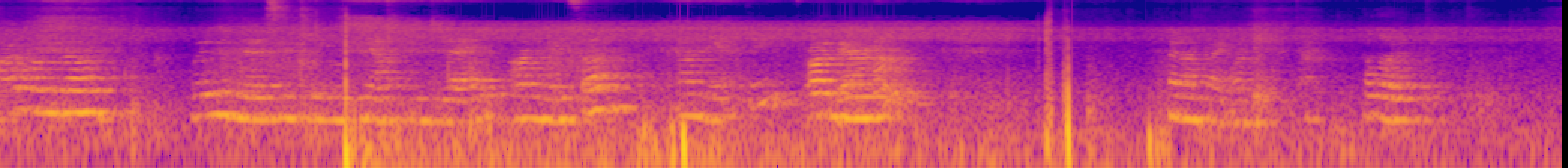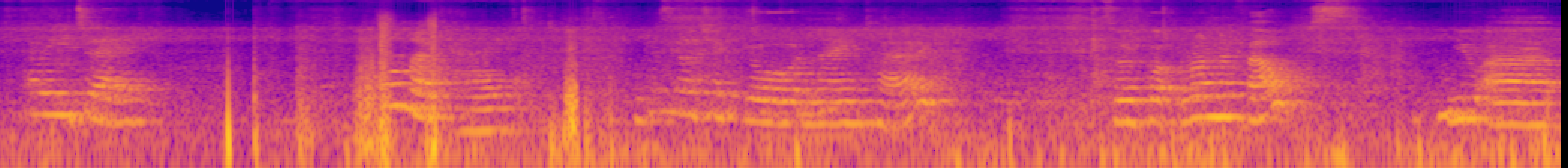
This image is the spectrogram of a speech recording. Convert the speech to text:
Hi Rhonda, we're the nursing team here today. I'm Lisa. I'm Nancy. I'm Erin. And I'm Caitlin. Hello. How are you today? I'm okay. I'm just going to check your name tag. So we've got You are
